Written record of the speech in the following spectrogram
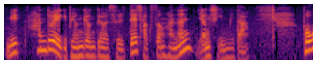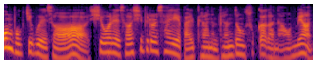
및 한도액이 변경되었을 때 작성하는 양식입니다. 보건복지부에서 10월에서 11월 사이에 발표하는 변동 수가가 나오면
